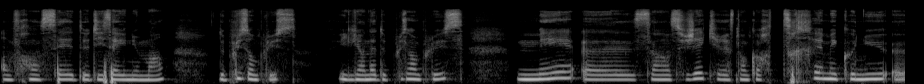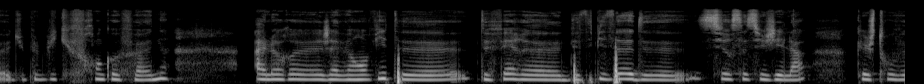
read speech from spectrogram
en français de design humain, de plus en plus. Il y en a de plus en plus, mais euh, c'est un sujet qui reste encore très méconnu euh, du public francophone. Alors j'avais envie de, faire des épisodes sur ce sujet-là que je trouve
